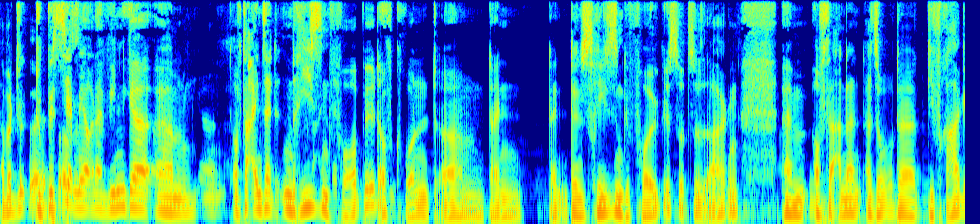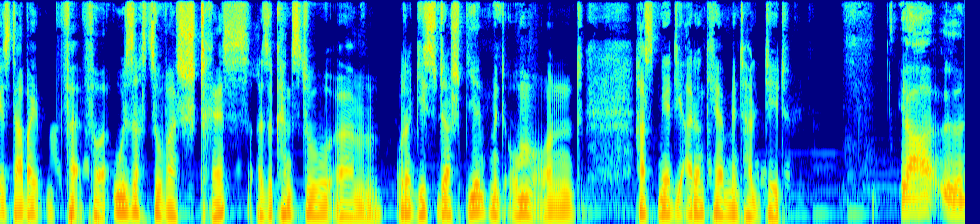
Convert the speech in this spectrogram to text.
Aber du, du bist ja mehr oder weniger ähm, auf der einen Seite ein Riesenvorbild aufgrund ähm, dein, dein, deines Riesengefolges sozusagen. Ähm, auf der anderen, also oder die Frage ist dabei, ver, verursacht sowas Stress? Also kannst du ähm, oder gehst du da spielend mit um und hast mehr die I don't care Mentalität? Ja, äh,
